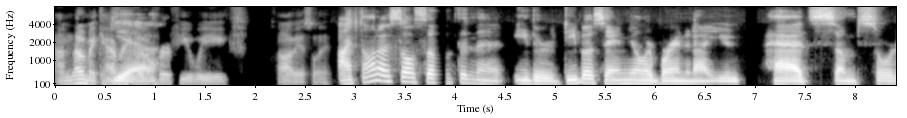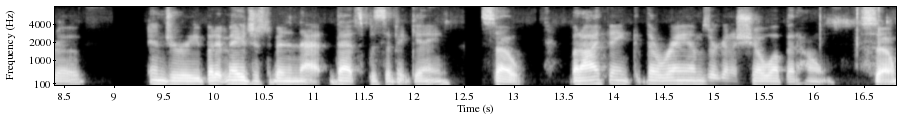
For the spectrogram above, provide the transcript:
I know McCaffrey's Yeah. out for a few weeks, obviously. I thought I saw something that either Deebo Samuel or Brandon Aiyuk had some sort of injury, but it may just have been in that that specific game. So, but I think the Rams are going to show up at home. So,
